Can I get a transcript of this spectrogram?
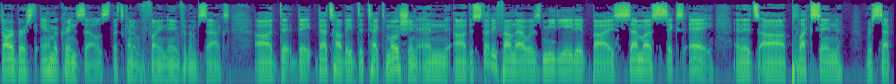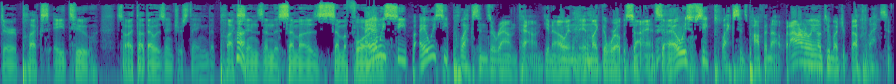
starburst amacrine cells, that's kind of a funny name for them, sacs, uh, they, that's how they detect motion. And uh, the study found that was mediated by SEMA6A, and it's uh, plexin receptor plex A2. So I thought that was interesting. The plexins huh. and the semas, semaphorins. I always see I always see plexins around town, you know, in, in like the world of science. I always see plexins popping up, but I don't really know too much about plexins.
